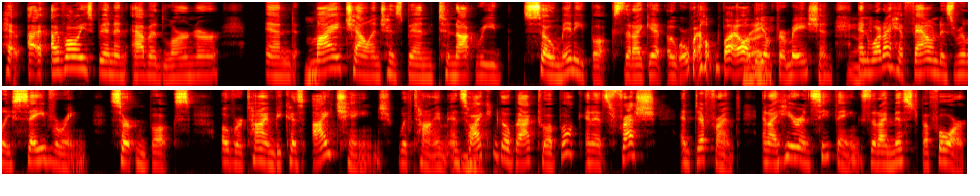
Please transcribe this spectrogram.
have, I, have always been an avid learner and mm. my challenge has been to not read so many books that I get overwhelmed by all right. the information. Yeah. And what I have found is really savoring certain books over time because I change with time. And so yeah. I can go back to a book and it's fresh and different. And I hear and see things that I missed before.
